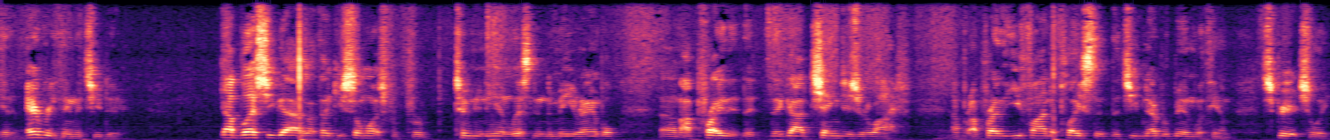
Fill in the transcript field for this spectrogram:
in everything that you do. God bless you guys. I thank you so much for, for tuning in, listening to me ramble. Um, I pray that, that, that, God changes your life. I, I, pray that you find a place that, that you've never been with Him spiritually.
